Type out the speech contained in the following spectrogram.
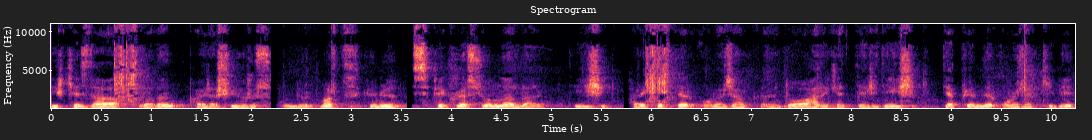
bir kez daha buradan paylaşıyoruz. 14 Mart günü spekülasyonlarla değişik hareketler olacak, e, doğa hareketleri, değişik depremler olacak gibi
